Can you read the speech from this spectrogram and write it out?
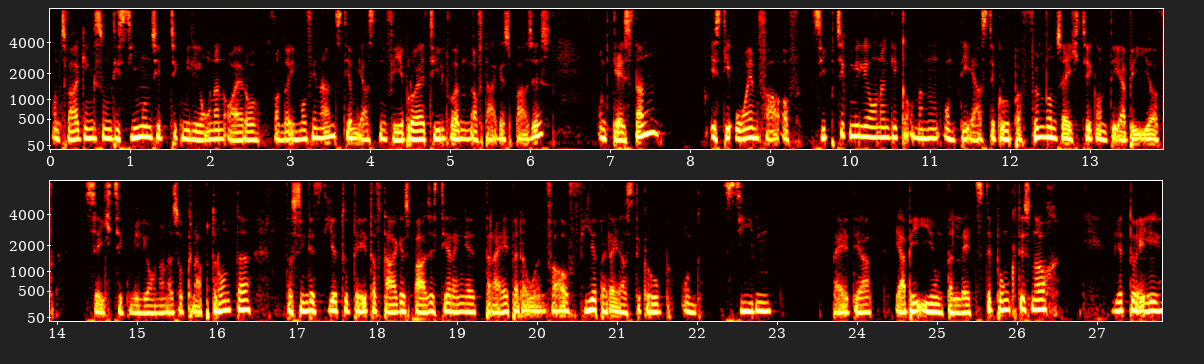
Und zwar ging es um die 77 Millionen Euro von der Immofinanz, die am 1. Februar erzielt wurden auf Tagesbasis. Und gestern ist die OMV auf 70 Millionen gekommen und die erste Gruppe auf 65 und die RBI auf 60 Millionen, also knapp drunter. Das sind jetzt hier to date auf Tagesbasis die Ränge 3 bei der OMV, 4 bei der Erste Group und 7 bei der RBI. Und der letzte Punkt ist noch, virtuell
